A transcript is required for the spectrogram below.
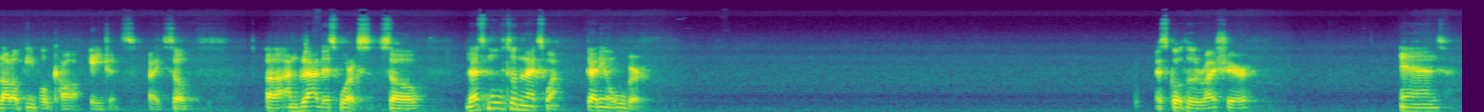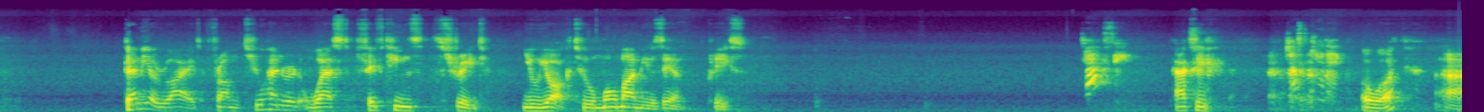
a lot of people call agents, right? So uh, I'm glad this works. So let's move to the next one, getting Uber. Let's go to the ride share and get me a ride from 200 West 15th Street, New York to MoMA Museum, please. Taxi. Just kidding. Oh, what? Uh,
